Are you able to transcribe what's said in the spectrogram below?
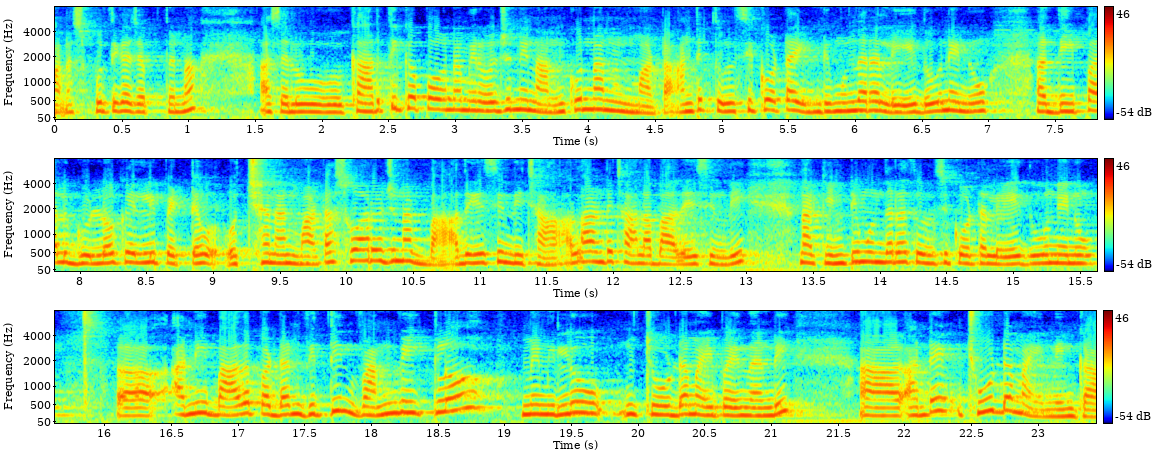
మనస్ఫూర్తిగా చెప్తున్నా. అసలు కార్తీక పౌర్ణమి రోజు నేను అనుకున్నాను అనమాట అంటే తులసి కోట ఇంటి ముందర లేదు. నేను దీపాలు గుళ్ళోకి వెళ్ళి పెట్టే వచ్చానమాట సో ఆ రోజు నాకు బాధ వేసింది చాలా అంటే చాలా బాధ వేసింది నాకు ఇంటి ముందర తులసి కోట లేదు. నేను అని బాధపడ్డాను. విత్ ఇన్ వన్ వీక్లో మేము ఇల్లు చూడడం అయిపోయిందండి. అంటే చూడడం అయింది ఇంకా.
